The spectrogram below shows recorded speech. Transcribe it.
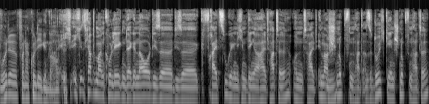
Wurde von einer Kollegin behauptet. Ich, ich, ich hatte mal einen Kollegen, der genau diese, diese frei zugänglichen Dinger halt hatte und halt immer Mhm. Schnupfen hat, also durchgehend Schnupfen hatte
